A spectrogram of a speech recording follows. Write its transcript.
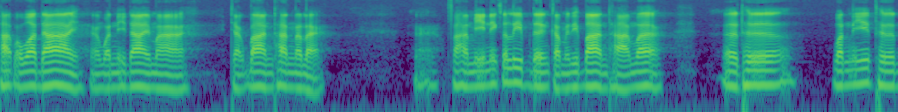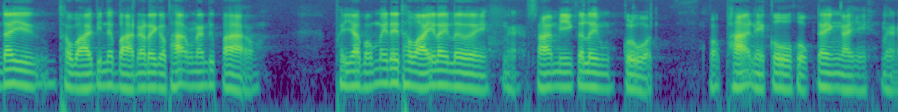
พระบอกว่าได้วันนี้ได้มาจากบ้านท่านนั่นแหละสามีนี่ก็รีบเดินกลับมาที่บ้านถามว่าเออเธอวันนี้เธอได้ถวายบิณฑบาตอะไรกับพระองค์นั้นหรือเปล่าพญาบอกไม่ได้ถวายอะไรเลยนะสามีก็เลยโกรธ บอกพระเนี่ยโกหกได้ไงนะ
